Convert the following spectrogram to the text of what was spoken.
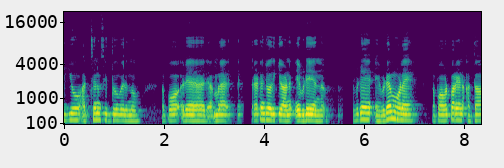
അയ്യോ അച്ഛനും സിദ്ധുവും വരുന്നു. അപ്പോൾ നമ്മളെ ചേട്ടൻ ചോദിക്കുകയാണ് എവിടെയെന്ന്? എവിടെ എവിടെ മോളെ? അപ്പോൾ അവൾ പറയണം അതാ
